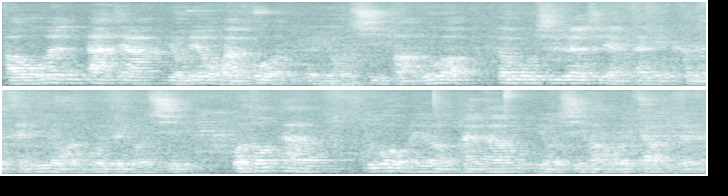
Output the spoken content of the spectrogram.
好，我问大家有没有玩过一个游戏？哈，如果跟牧师认识两三年，可能曾经有玩过一个游戏。我通常如果我们有团康游戏哈，我会叫一个人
